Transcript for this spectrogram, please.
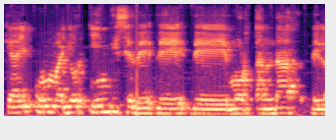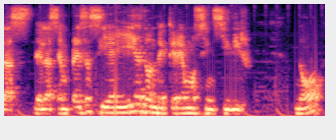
que hay un mayor índice de, mortandad de las, de las empresas y ahí es donde queremos incidir. ¿No?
